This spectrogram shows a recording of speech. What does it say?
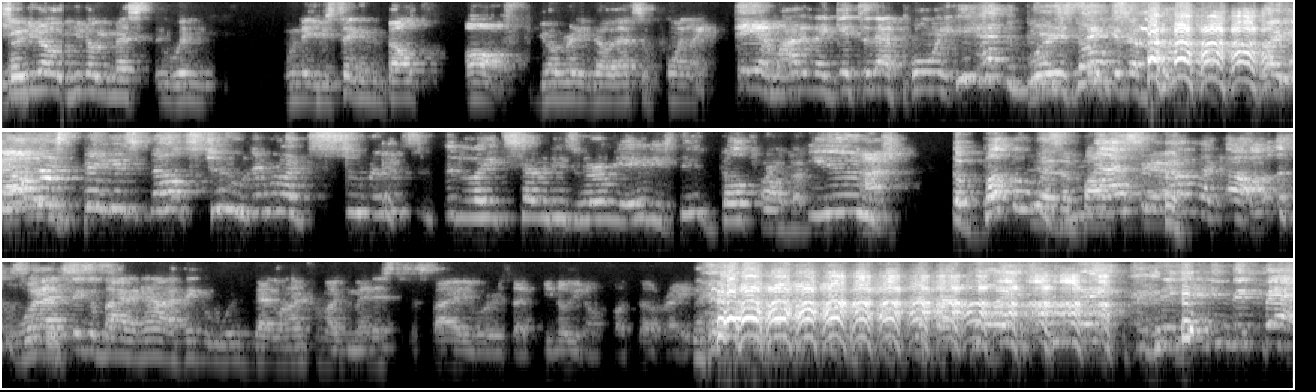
So you know, you know, you messed when when they was taking the belt off. You already know that's the point. Like, damn, how did I get to that point? He had the Where biggest taking belts. the belt. Like I all always, those biggest belts too. They were like super the late 70s and early 80s. These belts were huge. I- the buckle Yeah, was the buckle, massive. yeah. I'm like, oh, this is when I think about it now, I think it was that line from like Menace II Society, where he's like, you know, you don't fucked up, right? At that point, it's too late to take anything back.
